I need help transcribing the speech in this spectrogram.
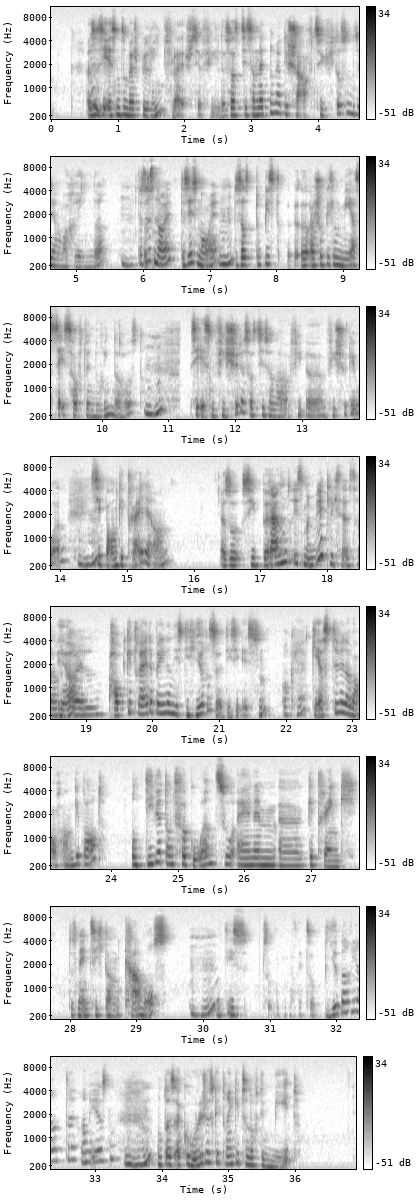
Also Hm. sie essen zum Beispiel Rindfleisch sehr viel. Das heißt, sie sind nicht nur mehr die Schafzüchter, sondern sie haben auch Rinder. Mhm. Das ist neu. Das ist neu. Mhm. Das heißt, du bist äh, auch schon ein bisschen mehr sesshaft, wenn du Rinder hast. Sie essen Fische, das heißt, sie sind auch äh, Fischer geworden. Mhm. Sie bauen Getreide an. Also sie Dann ist man wirklich sesshaft, Ja. weil. Hauptgetreide bei ihnen ist die Hirse, die sie essen. Okay. Gerste wird aber auch angebaut und die wird dann vergoren zu einem äh, Getränk. Das nennt sich dann Kamos Mhm. und ist so, nicht, so eine Biervariante am ersten. Mhm. Und als alkoholisches Getränk gibt es ja noch den Met.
